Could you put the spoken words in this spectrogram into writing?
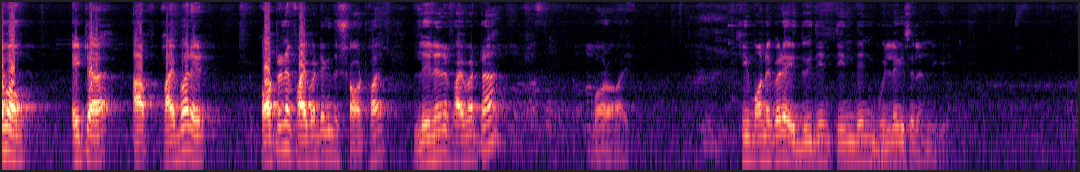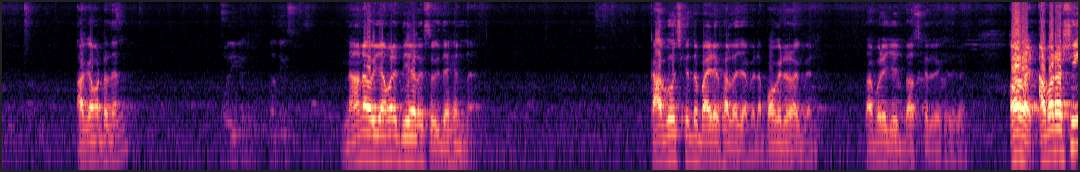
এবং এটা ফাইবারের কটনের ফাইবারটা কিন্তু শর্ট হয় লিনেনের ফাইবারটা বড় হয়। কি মনে করে এই দুই দিন, তিন দিন ভুলে গেছিলেন নাকি? আমারটা দেন। না না, ওই যে আমার দেওয়া রাখছে, ওই দেখেন না। কাগজ কিন্তু বাইরে ফেলা যাবে না, পকেটে রাখবেন। তারপরে যে বাস্কেটে রেখে দেবেন। অলরাইট আবার আসি।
